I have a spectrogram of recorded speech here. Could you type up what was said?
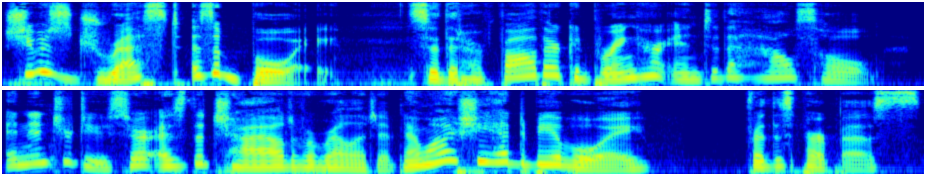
she was dressed as a boy so that her father could bring her into the household and introduce her as the child of a relative. Now, why she had to be a boy for this purpose,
